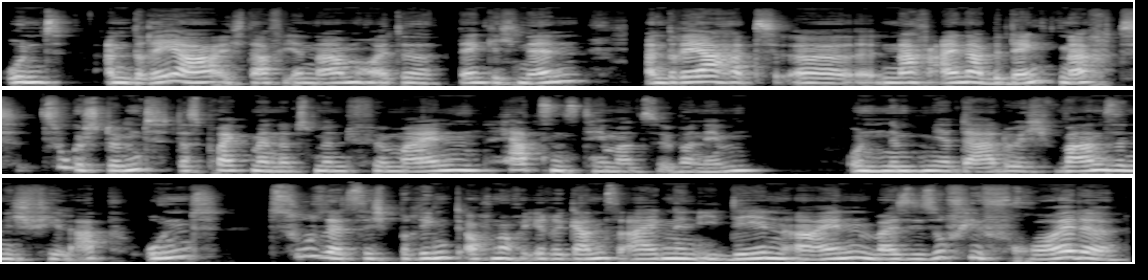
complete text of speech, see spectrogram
Und Andrea, ich darf ihren Namen heute, denke ich, nennen, Andrea hat äh, nach einer Bedenknacht zugestimmt, das Projektmanagement für mein Herzensthema zu übernehmen und nimmt mir dadurch wahnsinnig viel ab. Und zusätzlich bringt auch noch ihre ganz eigenen Ideen ein, weil sie so viel Freude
